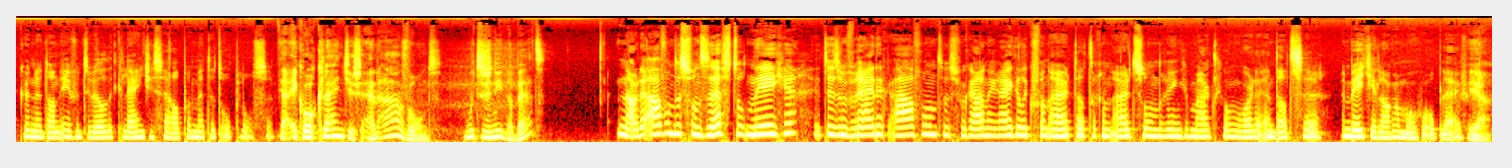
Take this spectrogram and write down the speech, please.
kunnen dan eventueel de kleintjes helpen met het oplossen. Ja, ik hoor kleintjes en avond. Moeten ze niet naar bed? Nou, de avond is van 6 tot 9. Het is een vrijdagavond, dus we gaan er eigenlijk vanuit dat er een uitzondering gemaakt kan worden en dat ze een beetje langer mogen opblijven. Ja,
